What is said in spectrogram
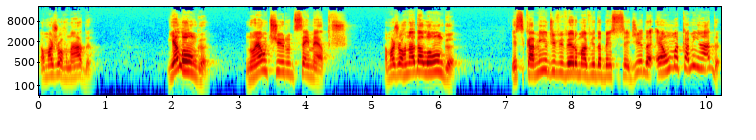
é uma jornada. E é longa, não é um tiro de 100 metros. É uma jornada longa. Esse caminho de viver uma vida bem-sucedida é uma caminhada.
